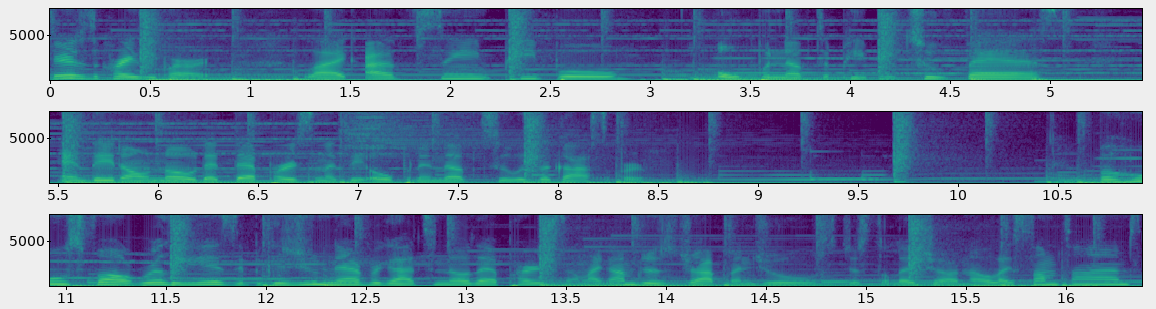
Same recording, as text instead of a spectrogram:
here's the crazy part. Like I've seen people open up to people too fast and they don't know that that person that they opening up to is a gossiper. But whose fault really is it? Because you never got to know that person. Like, I'm just dropping jewels just to let y'all know. Like, sometimes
